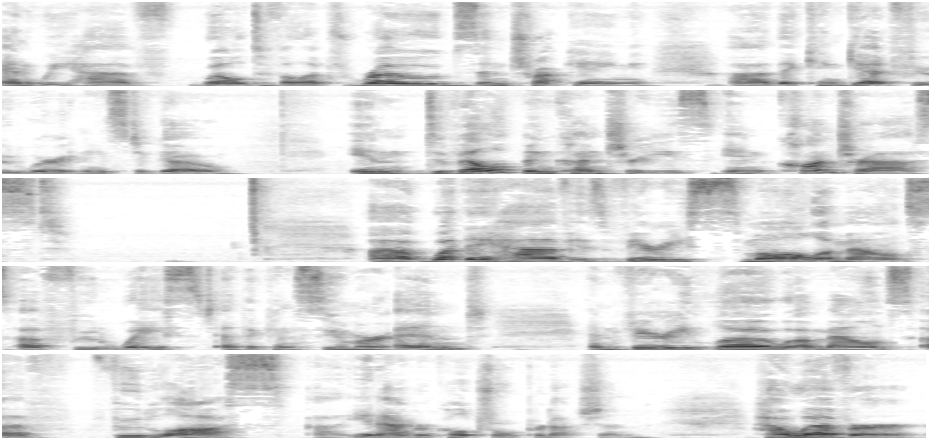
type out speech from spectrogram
and we have well developed roads and trucking uh, that can get food where it needs to go. In developing countries, in contrast, uh, what they have is very small amounts of food waste at the consumer end and very low amounts of food loss uh, in agricultural production. However,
